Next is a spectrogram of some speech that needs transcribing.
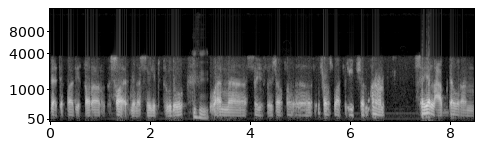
باعتقادي قرار صائب من السيد ترودو وأن السيد فرانسوا فيليب شامبان سيلعب دورا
